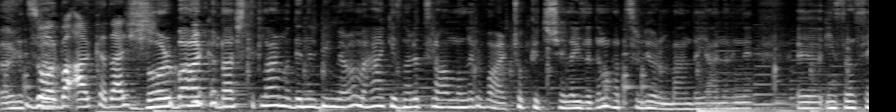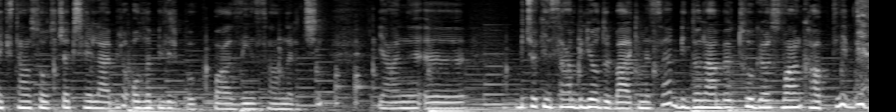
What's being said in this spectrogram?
Öyle Zorba arkadaş. Zorba arkadaşlıklar mı denir bilmiyorum ama herkesin öyle travmaları var. Çok kötü şeyler izlediğimi hatırlıyorum ben de. Yani hani e, insanı seksten soğutacak şeyler bile olabilir bu bazı insanlar için. Yani e, birçok insan biliyordur belki mesela bir dönem böyle Two Girls One Cup diye bir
